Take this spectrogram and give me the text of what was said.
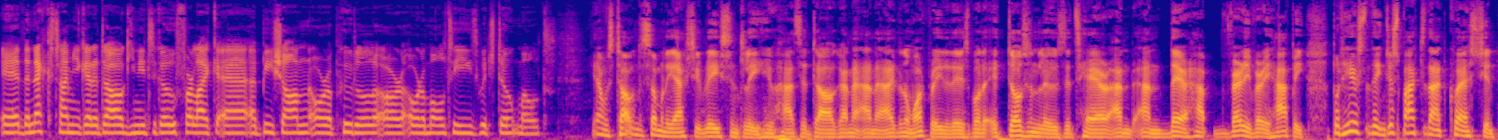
uh, the next time you get a dog, you need to go for like a, a Bichon or a Poodle or, or a Maltese, which don't molt. Yeah, I was talking to somebody actually recently who has a dog, and, and I don't know what breed it is, but it doesn't lose its hair, and, and they're hap- very, very happy. But here's the thing, just back to that question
